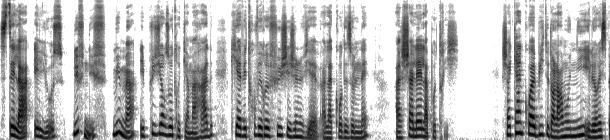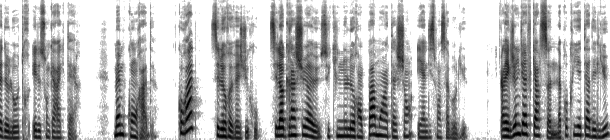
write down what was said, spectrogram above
Stella, Hélios, Nuf Nuf, Mumin et plusieurs autres camarades qui avaient trouvé refuge chez Geneviève à la cour des Aulnay à Chalais-la-Poterie. Chacun cohabite dans l'harmonie et le respect de l'autre et de son caractère. Même Conrad. Conrad, c'est le revêche du groupe. C'est leur grincheux à eux, ce qui ne le rend pas moins attachant et indispensable au lieu. Avec Geneviève Carlson, la propriétaire des lieux,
